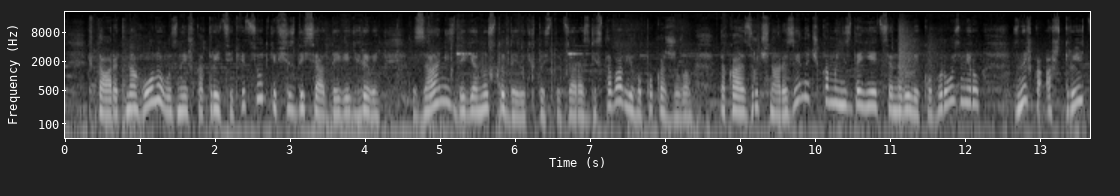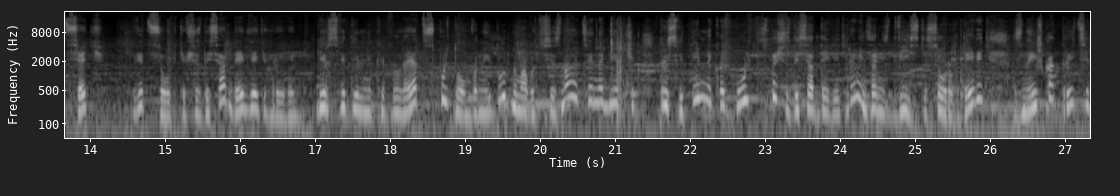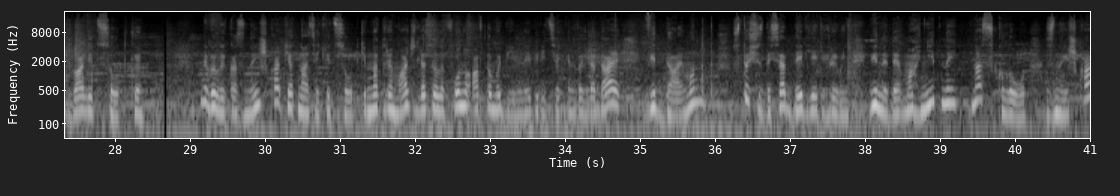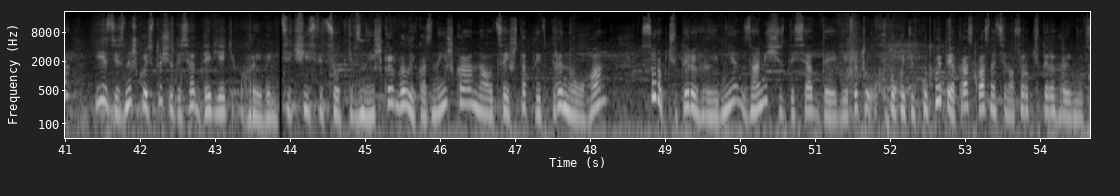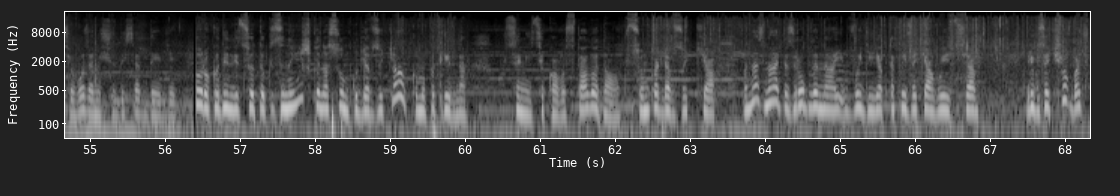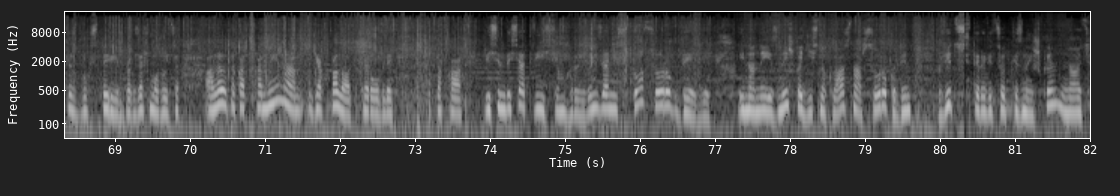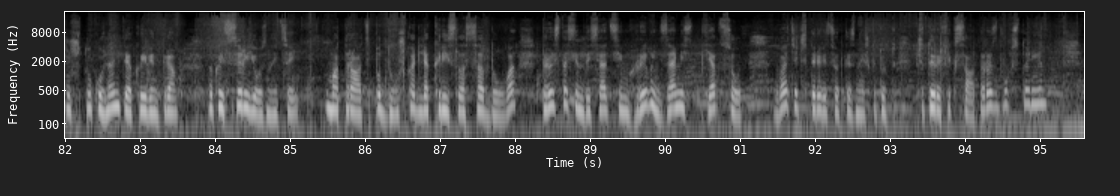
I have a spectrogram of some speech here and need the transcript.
Тарик на голову, знижка 30%, 69 гривень замість 99. Хтось тут зараз діставав його, покажу вам. Така зручна резиночка, мені здається, невеликого розміру. Знижка аж 30%. Відсотків 69 гривень. Набір світильників LED з пультом вони йдуть. Ну, мабуть, всі знають цей набірчик. Три світильники, пульт 169 гривень замість 249, знижка 32%. Невелика знижка 15% на тримач для телефону автомобільний. Дивіться, як він виглядає від Diamond 169 гривень. Він іде магнітний на скло. Знижка і зі знижкою 169 гривень. 6% знижки, велика знижка на оцей штатив тринога. 44 гривні замість 69. От хто хотів купити, якраз класна ціна 44 гривні всього замість 69. 41% знижки на сумку для взуття. От кому потрібна. Самі цікаво стало, да, сумка для взуття. Вона, знаєте, зроблена в виді, як такий затягується рюкзачок, бачите, з двох сторін, так зашморгується. Але отака тканина, як палатки роблять, така 88 гривень замість 149. І на неї знижка дійсно класна, аж 41 від 4% знижки на цю штуку. Гляньте, який він прям такий серйозний цей матрац, подушка для крісла садова 377 гривень замість 500. 24% знижки. Тут 4 фіксатори з двох сторін.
